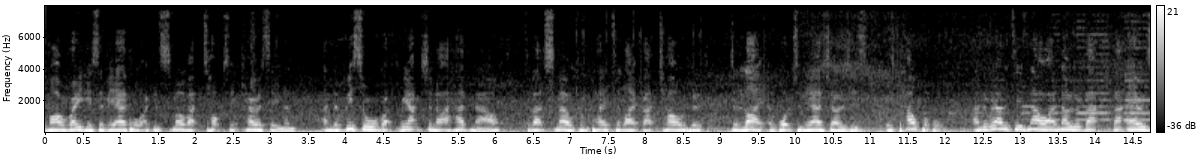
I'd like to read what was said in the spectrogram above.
mile radius of the airport, I can smell that toxic kerosene and and the visceral re reaction that I have now to that smell compared to like that childhood delight of watching the air shows is is palpable. And the reality is now I know that that, that air is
